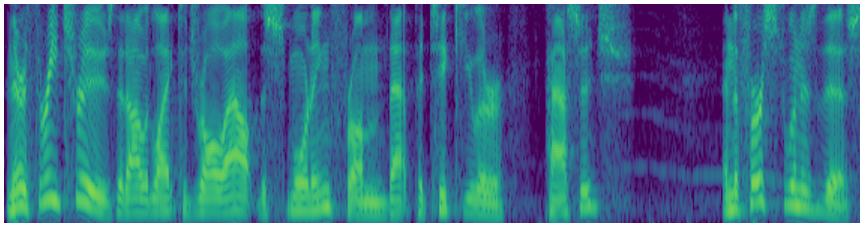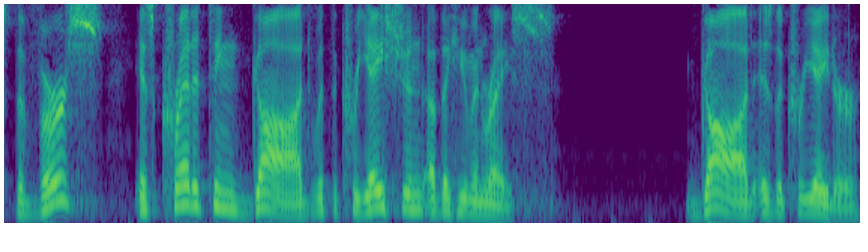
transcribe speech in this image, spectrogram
And there are three truths that I would like to draw out this morning from that particular passage and the first one is this the verse is crediting God with the creation of the human race. God is the creator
